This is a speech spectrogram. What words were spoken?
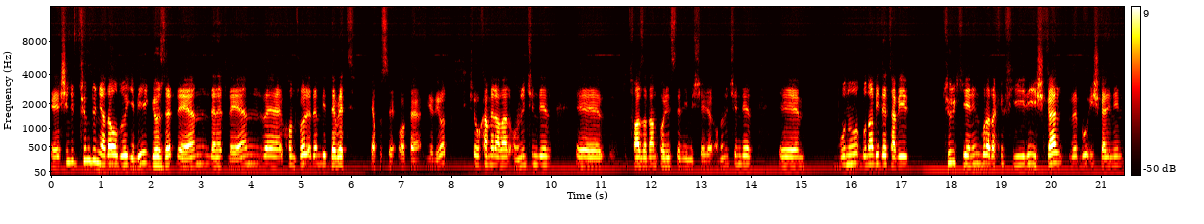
E, şimdi tüm dünyada olduğu gibi gözetleyen, denetleyen ve kontrol eden bir devlet yapısı ortaya geliyor. İşte o kameralar onun içindir. E, fazladan polis dediğimiz şeyler onun içindir. E, bunu buna bir de tabii Türkiye'nin buradaki fiili işgal ve bu işgalinin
